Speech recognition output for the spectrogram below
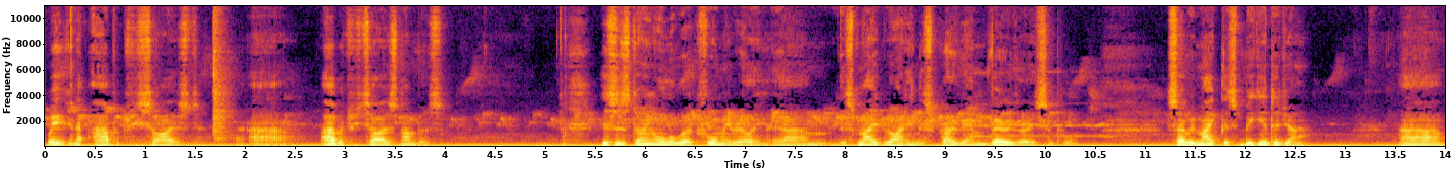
where you can have arbitrary sized uh, arbitrary sized numbers. This is doing all the work for me really. Um, this made writing this program very very simple. So we make this big integer um,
